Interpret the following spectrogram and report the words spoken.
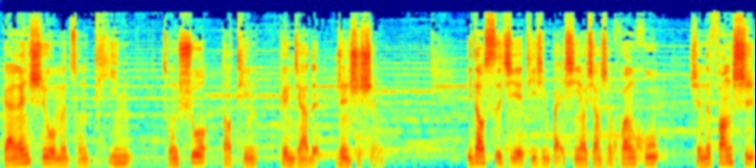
感恩使我们从听、从说到听，更加的认识神。一到四节提醒百姓要向神欢呼，神的方式、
